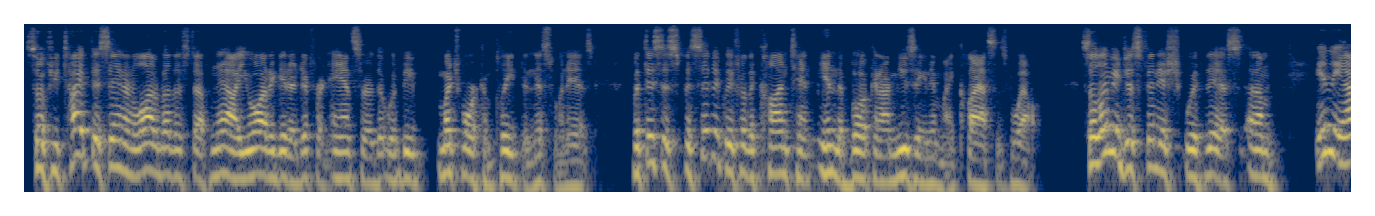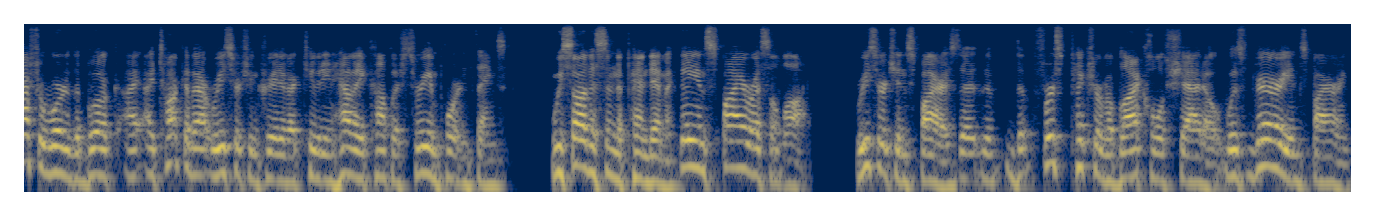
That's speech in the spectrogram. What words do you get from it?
So if you type this in and a lot of other stuff now, you ought to get a different answer that would be much more complete than this one is. But this is specifically for the content in the book, and I'm using it in my class as well. So let me just finish with this. Um, in the afterword of the book, I, I talk about research and creative activity and how they accomplish three important things. We saw this in the pandemic. They inspire us a lot. Research inspires. The, the, the first picture of a black hole shadow was very inspiring.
